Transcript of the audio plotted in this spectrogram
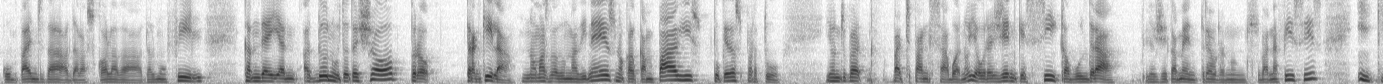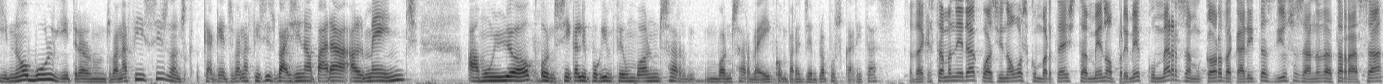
companys de, de l'escola de, del meu fill, que em deien, et dono tot això, però tranquil·la, no m'has de donar diners, no cal que em paguis, tu quedes per tu. I llavors vaig pensar, bueno, hi haurà gent que sí que voldrà lògicament, treure'n uns beneficis, i qui no vulgui treure uns beneficis, doncs que aquests beneficis vagin a parar almenys en un lloc on sí que li puguin fer un bon, un bon servei, com per exemple doncs, Càritas. D'aquesta manera, Quasi Nou es converteix també en el primer comerç amb cor de Càritas diocesana de Terrassa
